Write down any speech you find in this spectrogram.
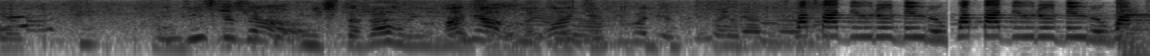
як, уничтожали її. знаєте, ці- Понятно. У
